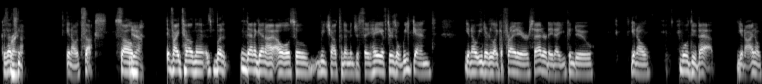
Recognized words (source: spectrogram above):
because that's right. not, you know, it sucks. So yeah. if I tell them, but then again, I, I'll also reach out to them and just say, hey, if there's a weekend you know, either like a Friday or Saturday that you can do, you know, we'll do that. You know, I don't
